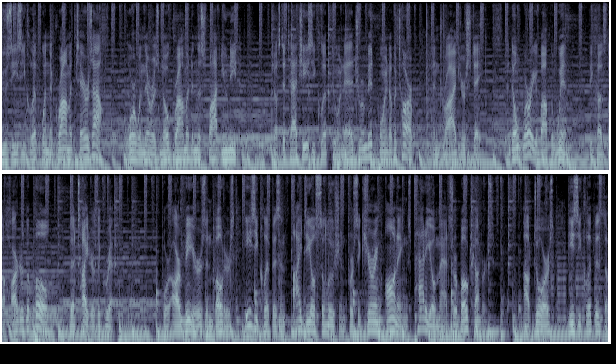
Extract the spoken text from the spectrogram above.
Use EasyKlip when the grommet tears out or when there is no grommet in the spot you need it. Just attach EasyKlip to an edge or midpoint of a tarp and drive your stake. And don't worry about the wind because the harder the pull, the tighter the grip. For RVers and boaters, EasyKlip is an ideal solution for securing awnings, patio mats, or boat covers. Outdoors, EasyKlip is the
